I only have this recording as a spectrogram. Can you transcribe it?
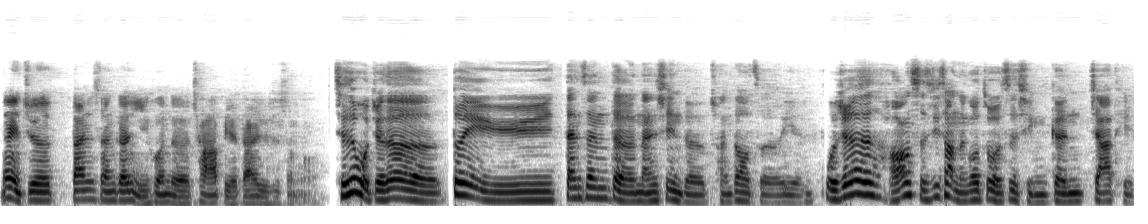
那你觉得单身跟已婚的差别待遇是什么？其实我觉得，对于单身的男性的传道者而言，我觉得好像实际上能够做的事情跟家庭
